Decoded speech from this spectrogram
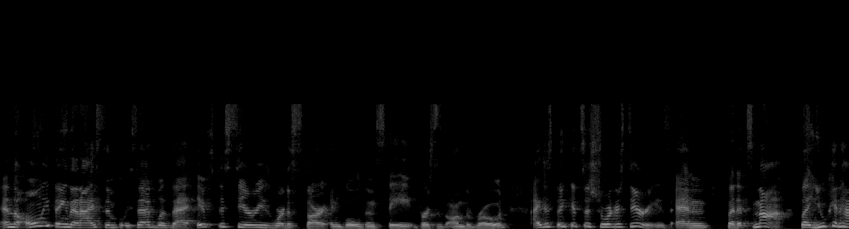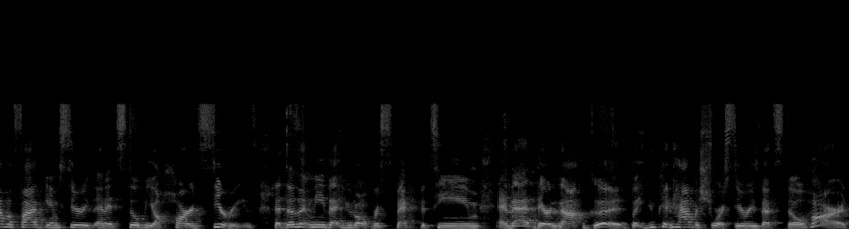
And the only thing that I simply said was that if the series were to start in Golden State versus on the road, I just think it's a shorter series. And but it's not. But you can have a five game series and it still be a hard series. That doesn't mean that you don't respect the team and that they're not good, but you can have a short series that's still hard.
